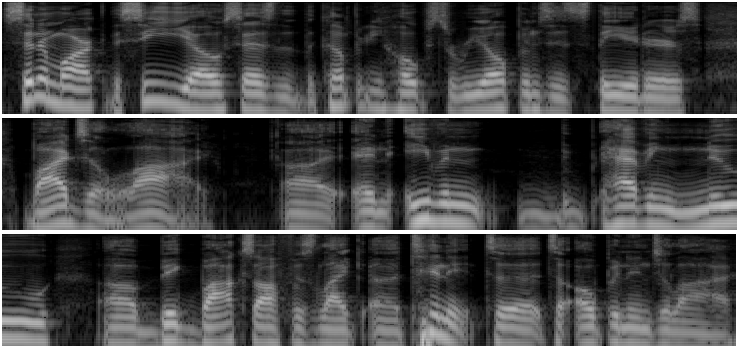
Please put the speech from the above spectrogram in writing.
Cinemark, the CEO, says that the company hopes to reopen its theaters by July. Uh, and even having new uh, big box office like uh, Tenet to to open in July,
